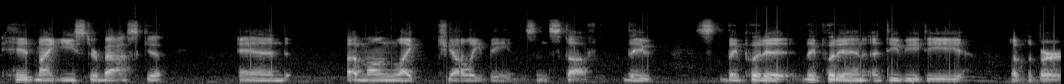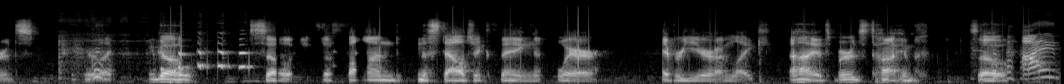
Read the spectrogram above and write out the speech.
hid my Easter basket and among like jelly beans and stuff, they they put it they put in a DVD of the birds. You're like, "Here you go. So it's a fond nostalgic thing where every year I'm like, ah, it's birds time. So I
